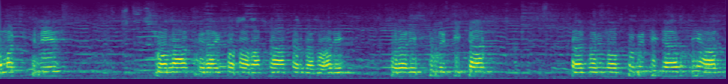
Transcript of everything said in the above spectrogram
আমার ছেলে চলা ফেরায় কথাবার্তা আচার ব্যবহারে, ওনার স্কুলের টিচার তারপরে মক্তবের টিচার উনি আর্য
